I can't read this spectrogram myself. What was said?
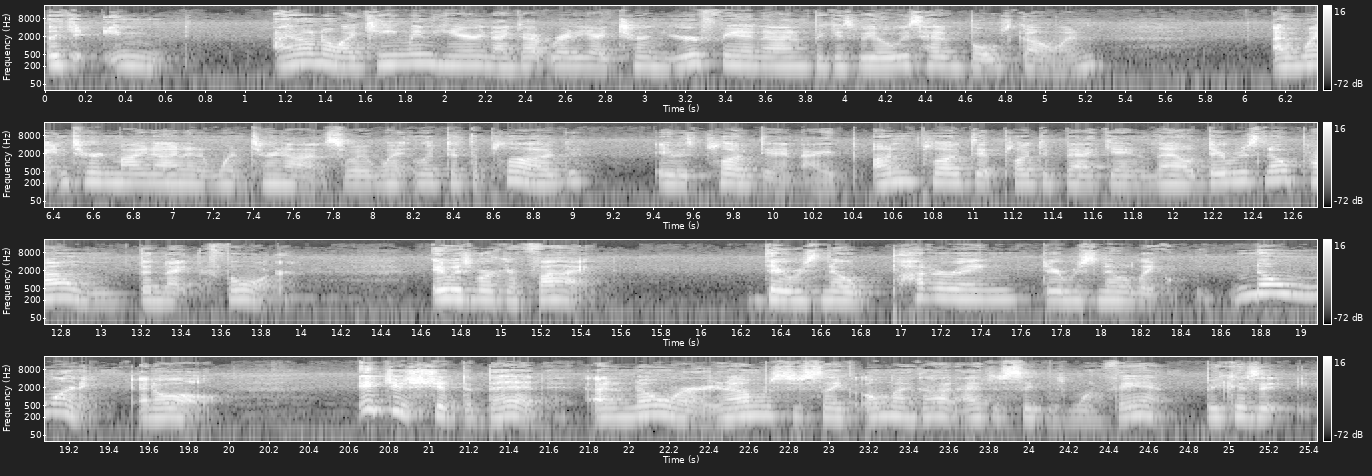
like in, I don't know. I came in here and I got ready. I turned your fan on because we always have both going. I went and turned mine on and it wouldn't turn on. So I went and looked at the plug. It was plugged in. I unplugged it, plugged it back in. Now there was no problem the night before. It was working fine. There was no puttering. There was no like no warning at all. It just shit the bed out of nowhere, and I was just like, "Oh my god, I have to sleep with one fan because it."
